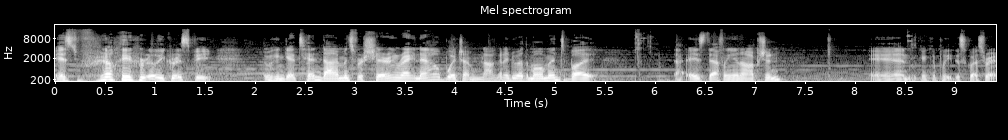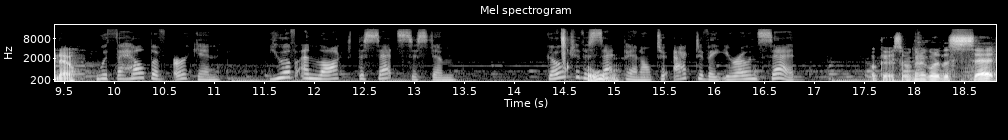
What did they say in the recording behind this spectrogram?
It's really, really crispy. We can get 10 diamonds for sharing right now, which I'm not going to do at the moment, but that is definitely an option. And we can complete this quest right now. With the help of Irken, you have unlocked the set system. Go to the Ooh. set panel to activate your own set. Okay, so we're going to go to the set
